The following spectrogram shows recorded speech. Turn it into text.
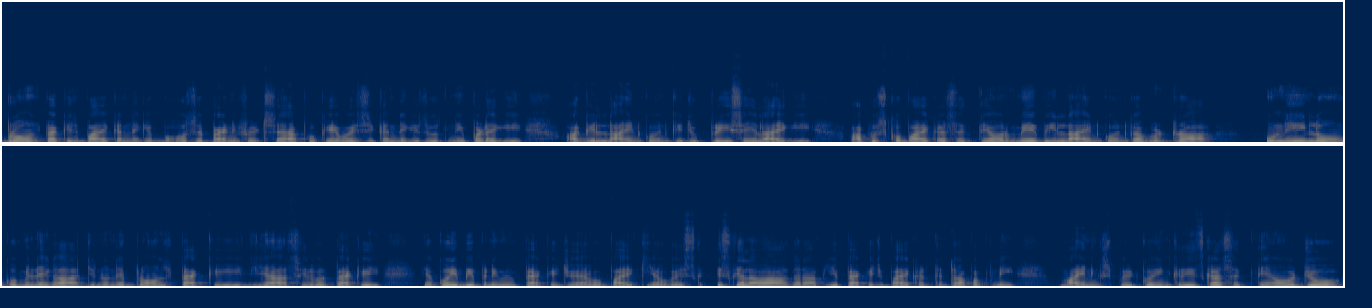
ब्रॉन्ज पैकेज बाई करने के बहुत से बेनिफिट्स हैं। आपको के करने की ज़रूरत नहीं पड़ेगी। आगे लाइन को इनकी जो प्री सेल आएगी, आप उसको बाई कर सकते हैं और मे बी लाइन को इनका विड्रा उन्हीं लोगों को मिलेगा जिन्होंने ब्रॉन्ज पैकेज या सिल्वर पैकेज या कोई भी प्रीमियम पैकेज जो है वो बाय किया होगा। इस, इसके अलावा अगर आप ये पैकेज बाय करते हैं तो आप अपनी माइनिंग स्पीड को इंक्रीज़ कर सकते हैं और जो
